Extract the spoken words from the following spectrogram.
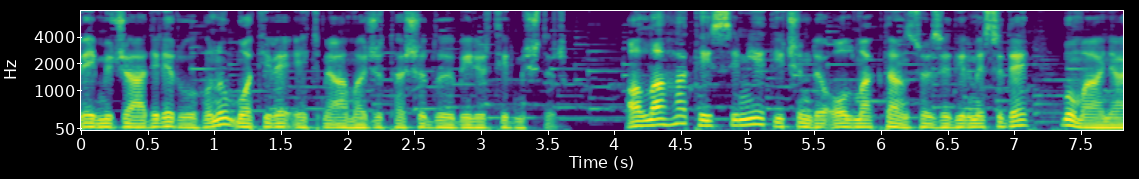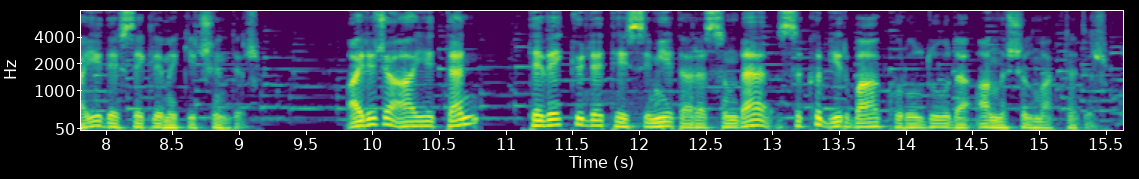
ve mücadele ruhunu motive etme amacı taşıdığı belirtilmiştir. Allah'a teslimiyet içinde olmaktan söz edilmesi de bu manayı desteklemek içindir. Ayrıca ayetten tevekkülle teslimiyet arasında sıkı bir bağ kurulduğu da anlaşılmaktadır.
